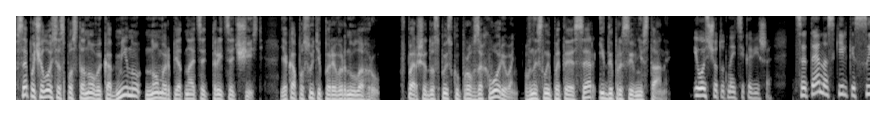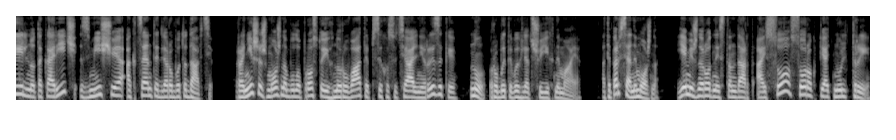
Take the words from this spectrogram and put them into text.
Все почалося з постанови Кабміну номер 1536, яка, по суті, перевернула гру. Вперше до списку профзахворювань внесли ПТСР і депресивні стани. і ось що тут найцікавіше. Це те, наскільки сильно така річ зміщує акценти для роботодавців. Раніше ж можна було просто ігнорувати психосоціальні ризики, ну, робити вигляд, що їх немає. А тепер все не можна. Є міжнародний стандарт ISO 4503.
